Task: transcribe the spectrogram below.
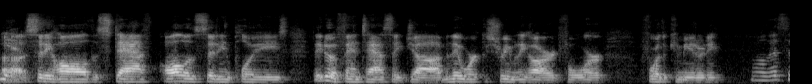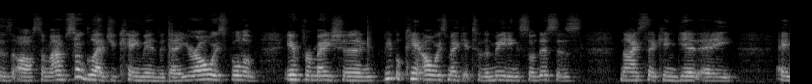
uh, Yes. City Hall, the staff, all of the city employees. They do a fantastic job and they work extremely hard for, for the community. Well, this is awesome. I'm so glad you came in today. You're always full of information, and people can't always make it to the meeting, so this is nice. They can get a a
